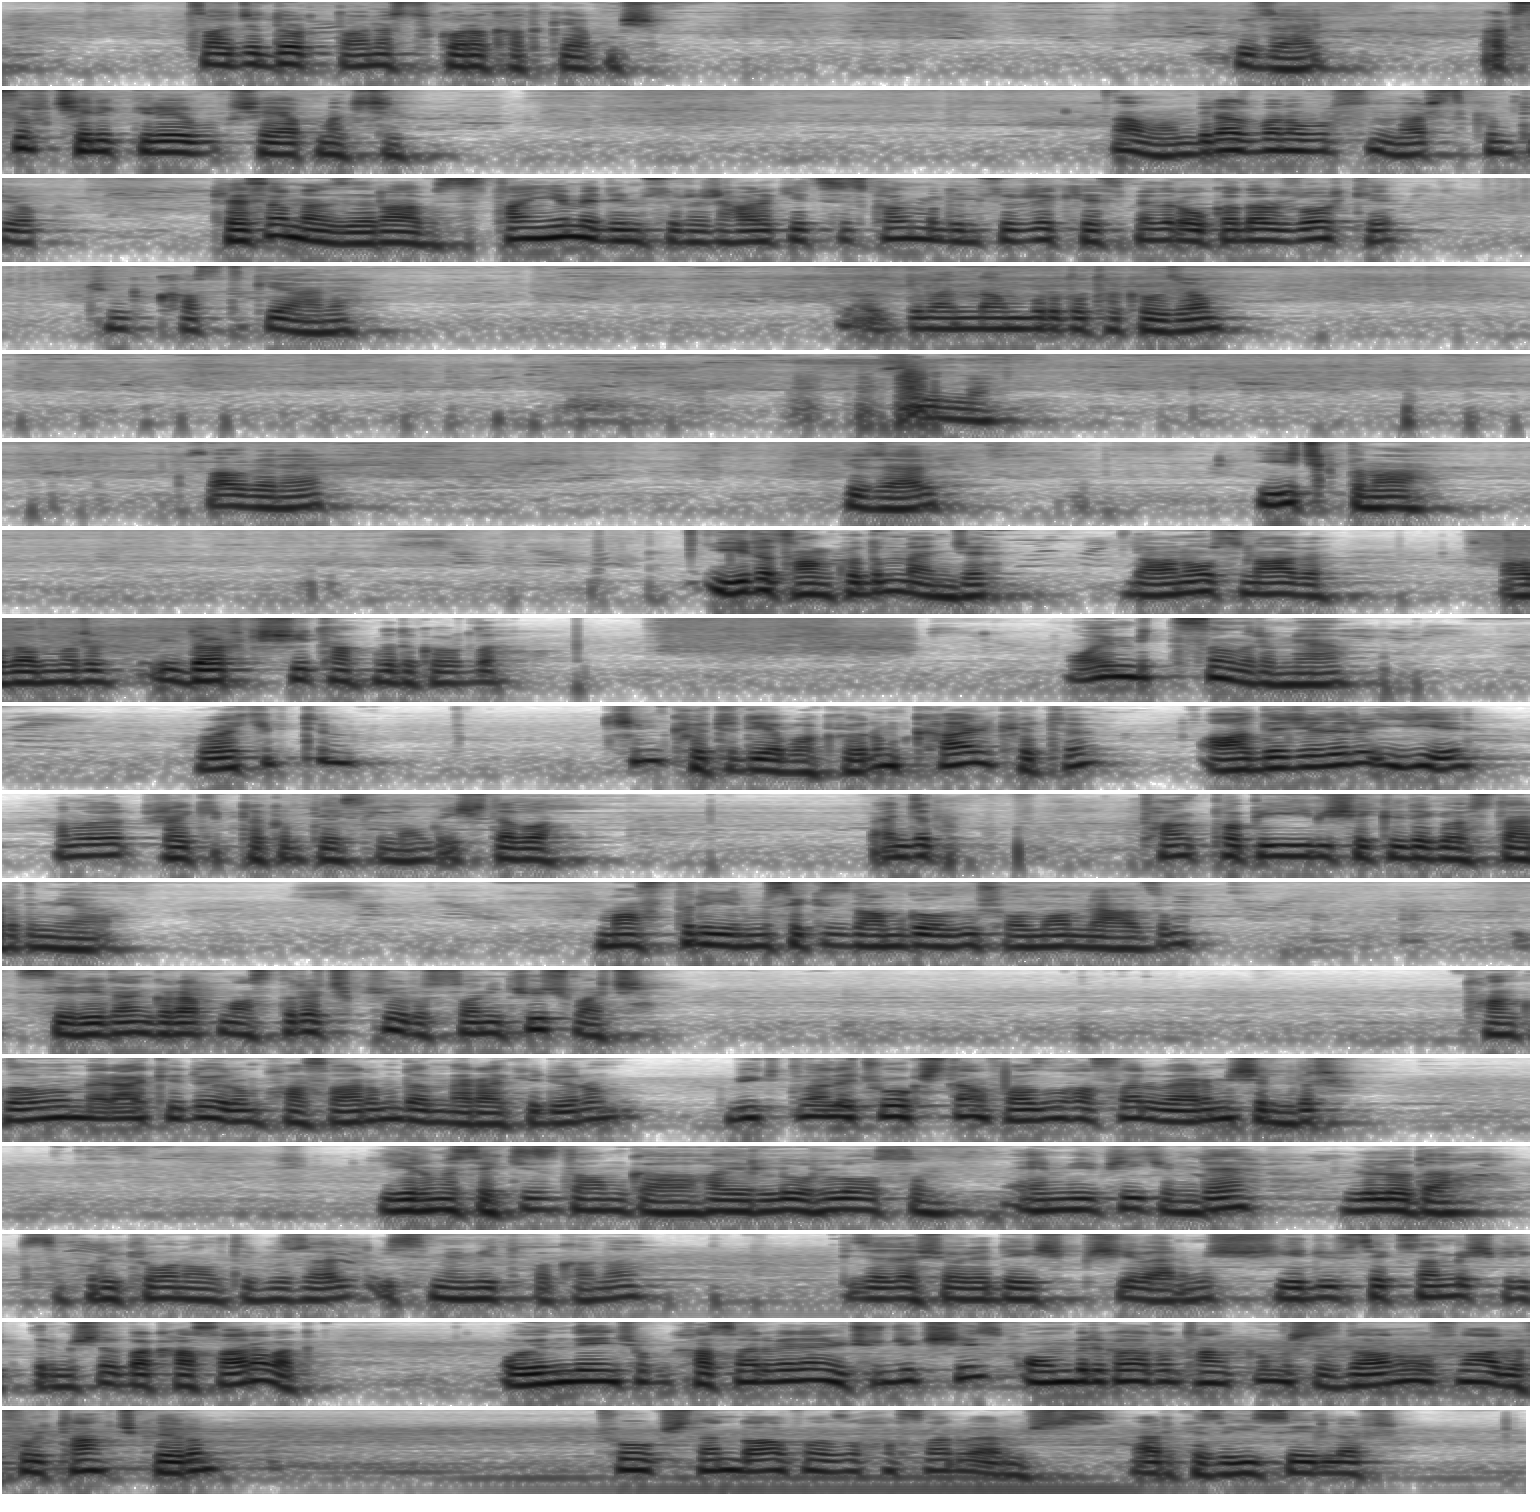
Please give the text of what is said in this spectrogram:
Sadece 4 tane skora katkı yapmışım. Güzel. Bak sırf çelik yüreği şey yapmak için. Tamam biraz bana vursunlar sıkıntı yok. Kesemezler abi. Stun yemediğim sürece hareketsiz kalmadığım sürece kesmeleri o kadar zor ki. Çünkü kastık yani. Biraz dümenden burada takılacağım. Şey mi? Sal beni. Güzel. İyi çıktım ha. İyi de tankladım bence. Daha ne olsun abi. Adamları 4 kişiyi tankladık orada. Oyun bitti sanırım ya. Rakipte kim kötü diye bakıyorum. Kal kötü. ADC'leri iyi. Ama rakip takım teslim oldu. İşte bu. Bence Tank Papi iyi bir şekilde gösterdim ya. Master 28 damga olmuş olmam lazım. Seriden Grandmaster'a çıkıyoruz. Son 2-3 maç. Tanklamamı merak ediyorum. Hasarımı da merak ediyorum. Büyük ihtimalle çoğu kişiden fazla hasar vermişimdir. 28 damga. Hayırlı uğurlu olsun. MVP kimde? Lulu'da. 0216 güzel. İsmi MİT Bakanı. Bize de şöyle değişik bir şey vermiş. 785 biriktirmişiz. Bak hasara bak. Oyunda en çok hasar veren 3. kişiyiz. 11K'da tanklamışız. Daha ne olsun abi. Full tank çıkıyorum. Çoğu kişiden daha fazla hasar vermişiz. Herkese iyi seyirler.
